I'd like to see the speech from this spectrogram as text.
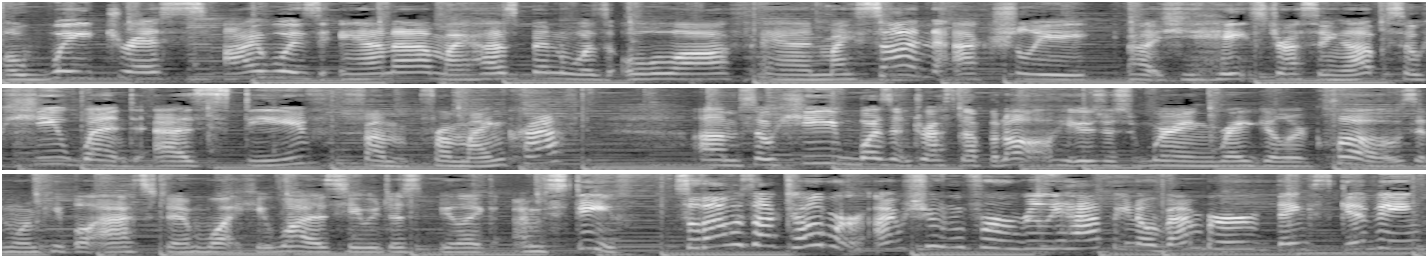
a waitress. I was Anna, my husband was Olaf, and my son actually, uh, he hates dressing up, so he went as Steve from, from Minecraft. Um, so he wasn't dressed up at all. He was just wearing regular clothes, and when people asked him what he was, he would just be like, I'm Steve. So that was October. I'm shooting for a really happy November, Thanksgiving,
